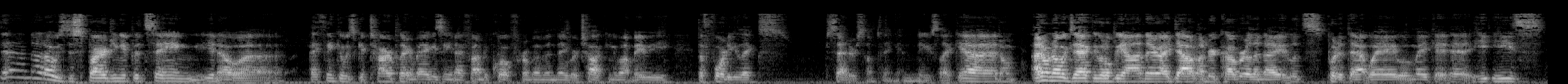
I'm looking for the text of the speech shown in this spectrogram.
eh, not always disparaging it, but saying, you know, uh, I think it was Guitar Player magazine. I found a quote from him, and they were talking about maybe the 40 licks set or something, and he's like, "Yeah, I don't, I don't know exactly what'll be on there. I doubt Undercover of the Night. Let's put it that way. We'll make it." Uh, he, he's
